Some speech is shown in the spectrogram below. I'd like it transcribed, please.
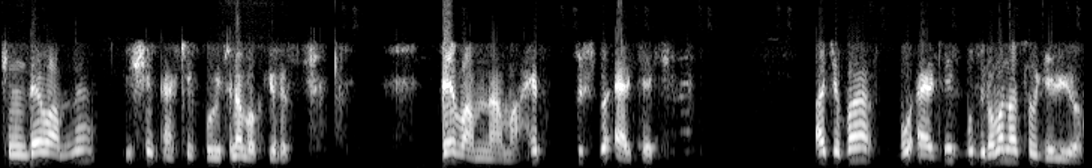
Şimdi devamlı işin erkek boyutuna bakıyoruz. Devamlı ama hep suçlu erkek. Acaba bu erkek bu duruma nasıl geliyor?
